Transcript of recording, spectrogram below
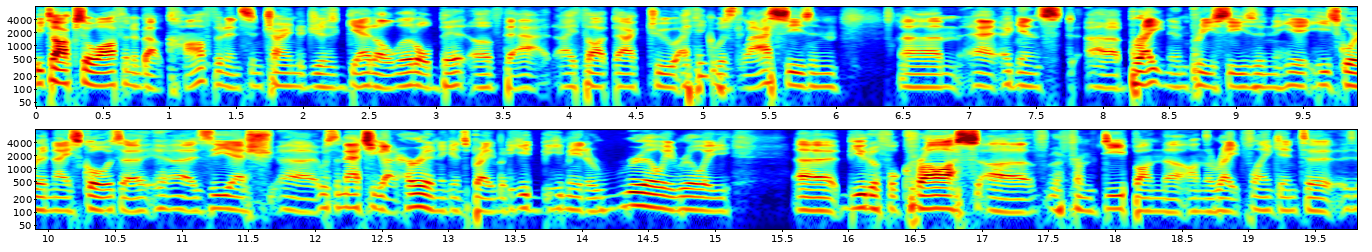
we talk so often about confidence and trying to just get a little bit of that. I thought back to I think it was last season. Um, against uh, Brighton in preseason. He, he scored a nice goal. It was a uh, Ziyech. Uh, it was the match he got hurt in against Brighton, but he he made a really really beautiful cross uh, from deep on the on the right flank into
